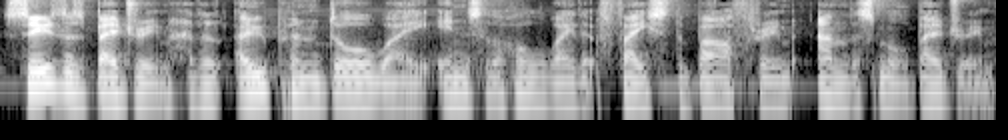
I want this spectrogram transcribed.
Susan's bedroom had an open doorway into the hallway that faced the bathroom and the small bedroom.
